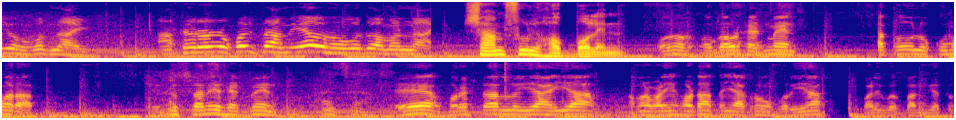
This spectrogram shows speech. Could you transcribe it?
ইয়ে হবত নাই। আখেরও হইতাম এও হবতো আমার নাই। শামসুল হক বলেন ওগাঁৱৰ হেডমেন আকৌ লকুমাৰাত হিন্দুস্তানীৰ হেডমেন আচ্ছা। এ ফরেস্টার লইয়া আইয়া আমার বাড়ি হঠাৎ আইয়া আক্রমণ করিয়া বাড়ি ঘর ভাঙ্গিয়া তো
